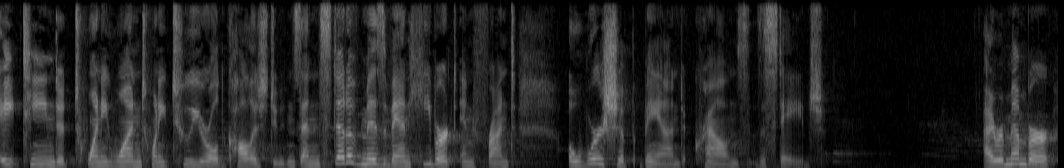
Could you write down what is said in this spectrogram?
18 to 21, 22 year old college students, and instead of Ms. Van Hemert in front, a worship band crowns the stage. I remember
